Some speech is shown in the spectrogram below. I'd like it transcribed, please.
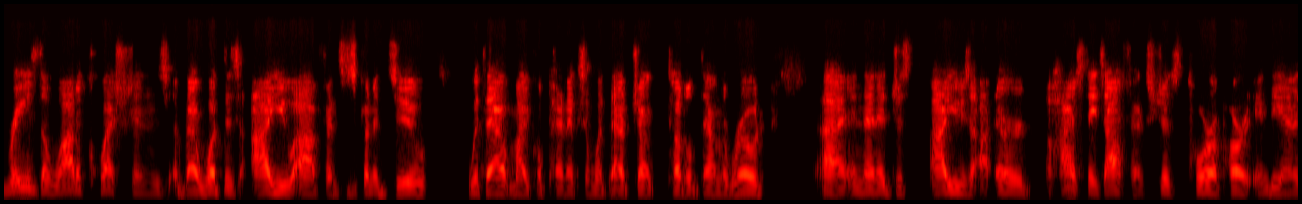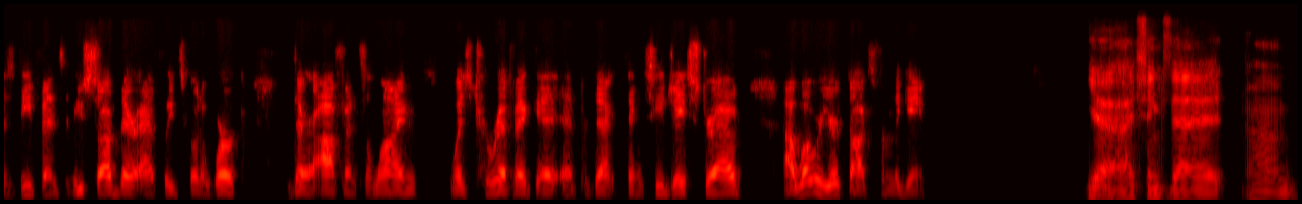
raised a lot of questions about what this IU offense is going to do without Michael Penix and without Chuck Tuttle down the road. Uh, and then it just I use uh, or Ohio State's offense just tore apart Indiana's defense, and you saw their athletes go to work. Their offensive line was terrific at, at protecting C.J. Stroud. Uh, what were your thoughts from the game? Yeah, I think that um,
